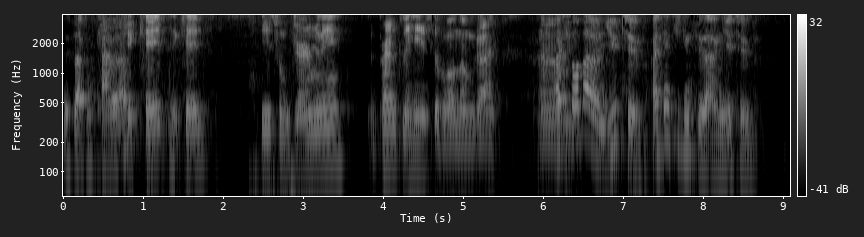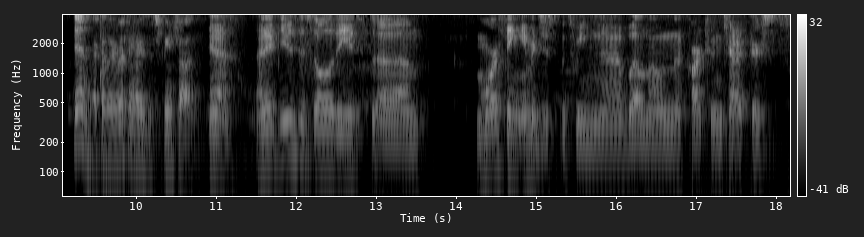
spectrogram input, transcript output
Is that from Canada? Hykade, Hykade. He's from Germany. Apparently, he's a well-known guy. Um, I saw that on YouTube. I think you can see that on YouTube Yeah, because I recognize the screenshot. yeah, and it uses all of these um, morphing images between uh, well-known cartoon characters.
